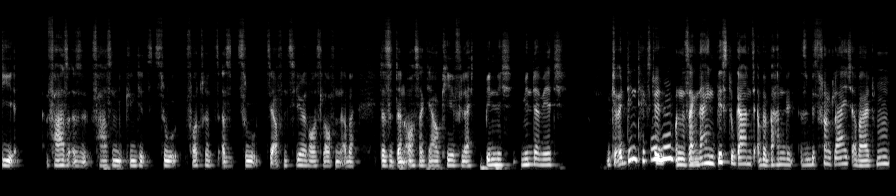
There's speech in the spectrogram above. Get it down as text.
Die Phase, also Phasen klingt jetzt zu Fortschritts, also zu sehr auf ein Ziel rauslaufend, aber dass er dann auch sagt, ja, okay, vielleicht bin ich minderwertig Den Text Mhm. und dann sagen, nein, bist du gar nicht, aber behandelt, also bist schon gleich, aber halt, hm,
